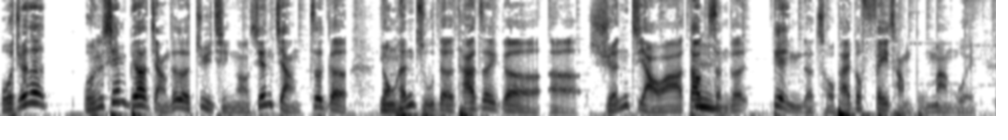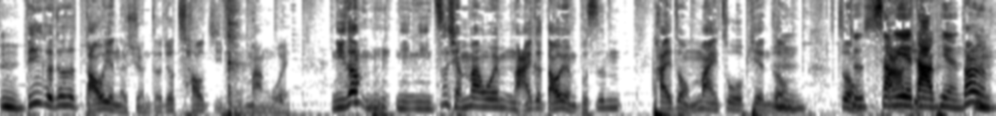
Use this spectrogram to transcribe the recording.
我觉得我们先不要讲这个剧情哦，先讲这个永恒族的他这个呃选角啊，到嗯整个电影的筹拍都非常不漫威。嗯，第一个就是导演的选择就超级不漫威。你知道，你你你之前漫威哪一个导演不是拍这种卖座片这种、嗯这种商业大大片，片？当然嗯，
